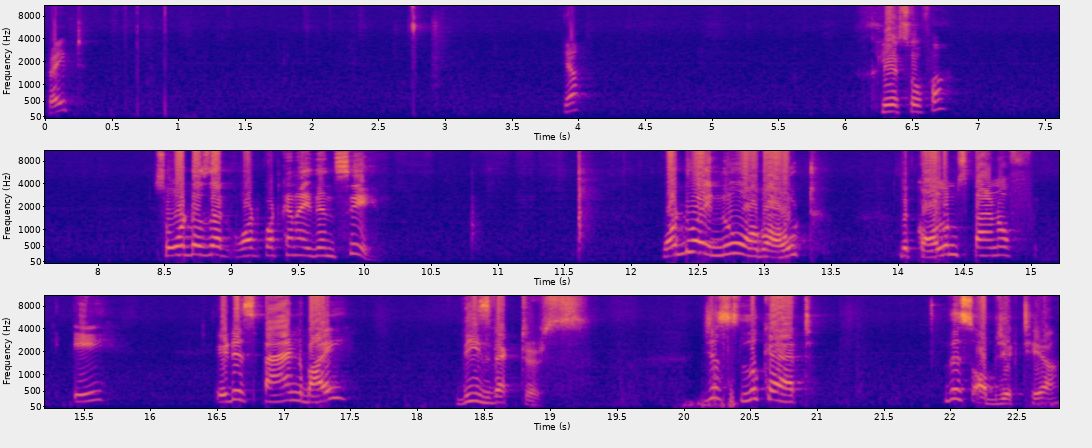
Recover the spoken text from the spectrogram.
right? Yeah. Clear so far? So what does that what what can i then say? What do i know about the column span of a? It is spanned by these vectors. Just look at this object here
